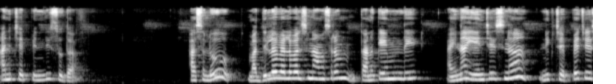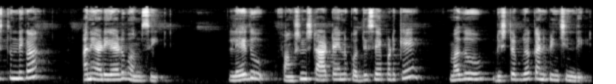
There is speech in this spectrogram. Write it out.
అని చెప్పింది సుధా. అసలు మధ్యలో వెళ్ళవలసిన అవసరం తనకేముంది? అయినా ఏం చేసినా నీకు చెప్పే చేస్తుందిగా? అని అడిగాడు వంశీ. లేదు ఫంక్షన్ స్టార్ట్ అయిన కొద్దిసేపటికే మధు డిస్టర్బ్గా కనిపించింది.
